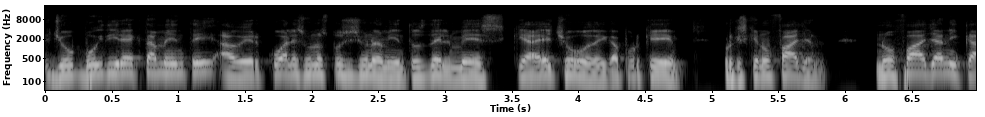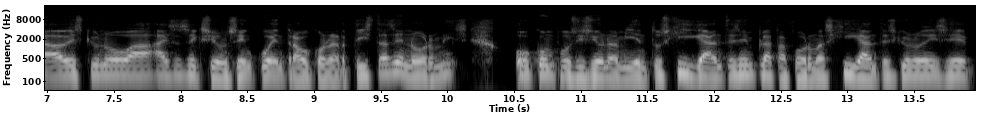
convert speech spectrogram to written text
yo voy directamente a ver cuáles son los posicionamientos del mes que ha hecho Bodega, porque, porque es que no fallan no fallan y cada vez que uno va a esa sección se encuentra o con artistas enormes o con posicionamientos gigantes en plataformas gigantes que uno dice,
